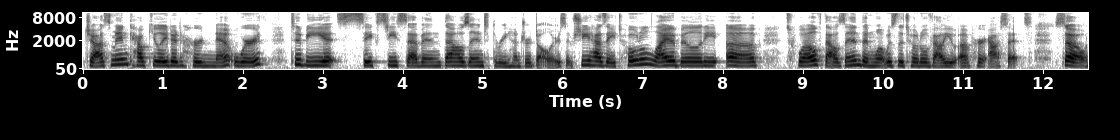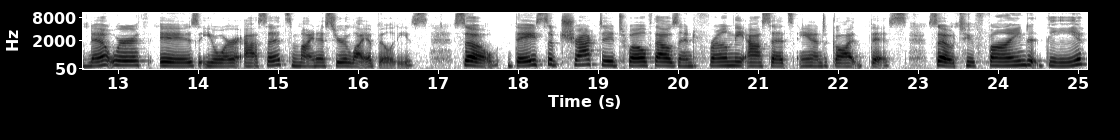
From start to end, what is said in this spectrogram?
Jasmine calculated her net worth to be $67,300. If she has a total liability of 12,000, then what was the total value of her assets? So, net worth is your assets minus your liabilities. So, they subtracted 12,000 from the assets and got this. So, to find the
